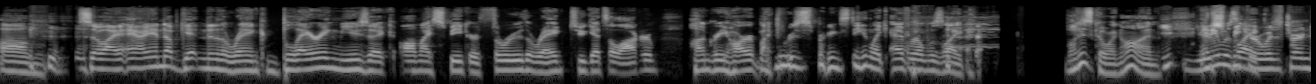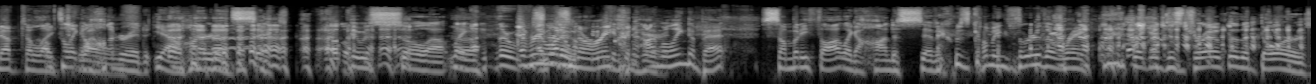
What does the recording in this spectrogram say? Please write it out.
Um, so I, I end up getting into the rink, blaring music on my speaker through the rink to get to the locker room. "Hungry Heart" by Bruce Springsteen. Like everyone was like, "What is going on?" You- your And it was speaker like- was turned up to like Up to like hundred, yeah, hundred and six. Oh, It was so loud. Like uh, Another- Everyone in the one rink could hear I'm willing to bet somebody thought like a Honda Civic was coming through the rink, like it just drove through the doors.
